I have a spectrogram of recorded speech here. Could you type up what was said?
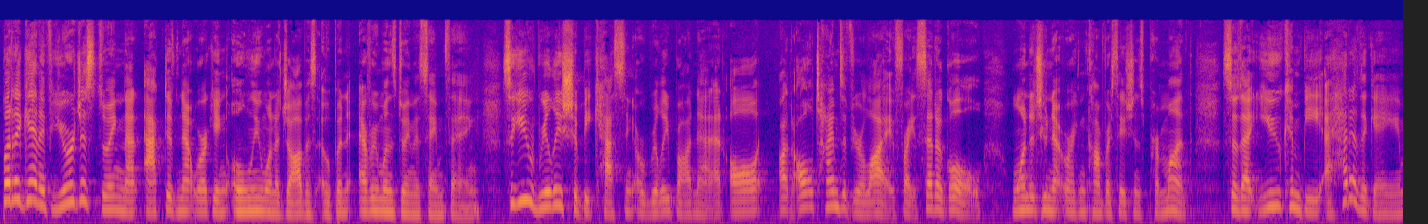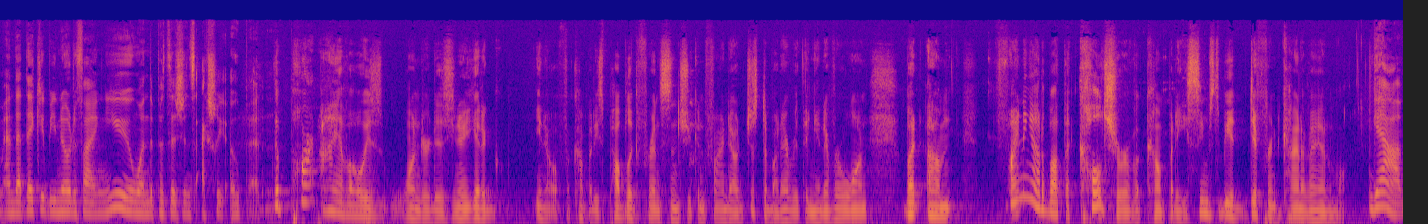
But again, if you're just doing that active networking only when a job is open, everyone's doing the same thing. So you really should be casting a really broad net at all at all times of your life, right? Set a goal, one to two networking conversations per month, so that you can be ahead of the game and that they could be notifying you when the position's actually open. The part I have always wondered is, you know, you get a, you know, if a company's public, for instance, you can find out just about everything you'd ever want. But um, finding out about the culture of a company seems to be a different kind of animal. Yeah.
